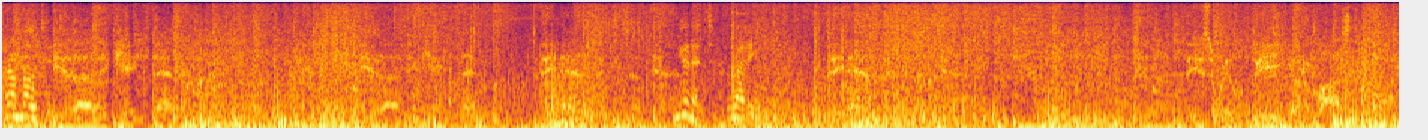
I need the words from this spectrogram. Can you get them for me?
promoted. eradicate them. Unit ready. The end. This will be your last moments.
